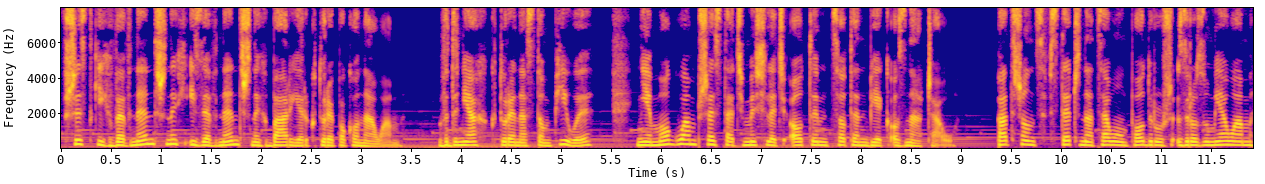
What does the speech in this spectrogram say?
wszystkich wewnętrznych i zewnętrznych barier, które pokonałam. W dniach, które nastąpiły, nie mogłam przestać myśleć o tym, co ten bieg oznaczał. Patrząc wstecz na całą podróż, zrozumiałam,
